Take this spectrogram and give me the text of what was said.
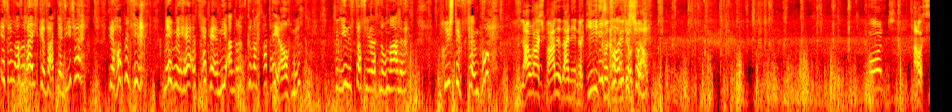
Ist immer so leicht gesagt. Der Dieter, der hoppelt hier neben mir her, als hätte er nie anderes gemacht. Hat er ja auch nicht. Für ihn ist das hier das normale Frühstückstempo. Laura, spar dir deine Energie. Ich konzentriere dich schon. Laufen. Und aus.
